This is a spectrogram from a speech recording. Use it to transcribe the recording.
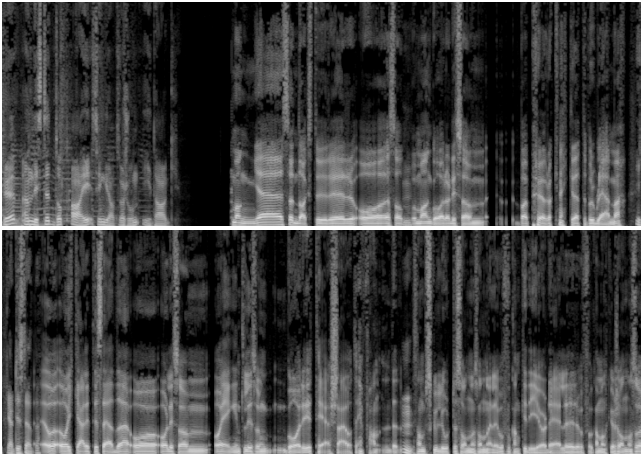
Prøv unlisted.ai sin gratulasjon i dag. Mange søndagsturer og sånn Mm. hvor man går og liksom bare prøver å knekke dette problemet, Ikke er til stede. og, og ikke er litt til stede, og, og liksom Og egentlig liksom går og irriterer seg og tenker faen, det, Mm. liksom, skulle gjort det sånn og sånn, eller hvorfor kan ikke de gjøre det, eller hvorfor kan man ikke gjøre sånn? Og så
